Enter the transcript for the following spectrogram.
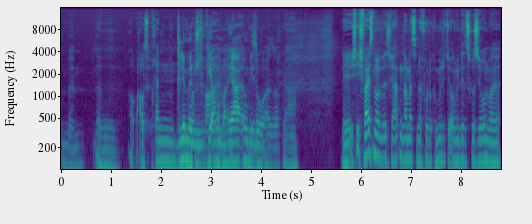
Ähm, äh, ausbrennen, glimmen, wie auch immer. Ja, irgendwie so. Also. Ja. Nee, ich, ich weiß nur, wir hatten damals in der Foto-Community irgendwie eine Diskussion, weil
